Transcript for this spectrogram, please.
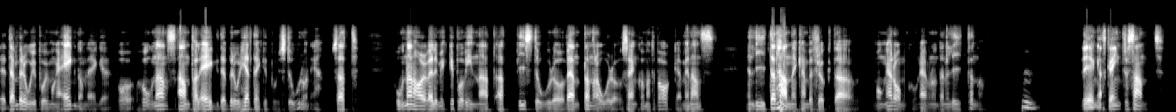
Eh, den beror ju på hur många ägg de lägger och honans antal ägg det beror helt enkelt på hur stor hon är. Så att honan har väldigt mycket på att vinna att, att bli stor och vänta några år och sen komma tillbaka medan en liten hanne kan befrukta många romkorn även om den är liten. Mm. Det är ganska intressant.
